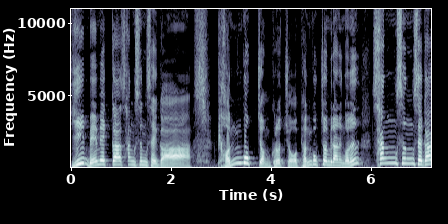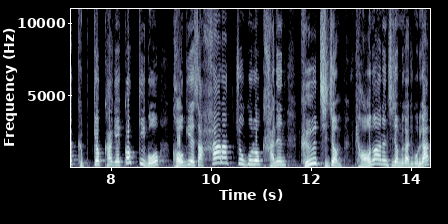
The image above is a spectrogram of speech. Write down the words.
이 매매가 상승세가 변곡점 그렇죠. 변곡점이라는 거는 상승세가 급격하게 꺾이고 거기에서 하락 쪽으로 가는 그 지점 변화하는 지점을 가지고 우리가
